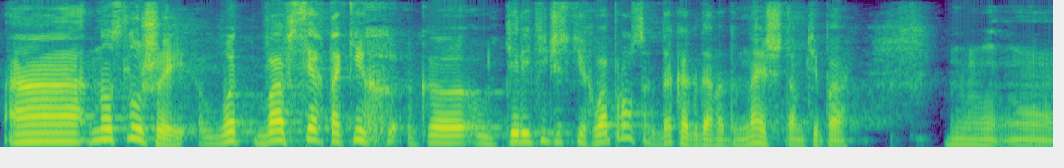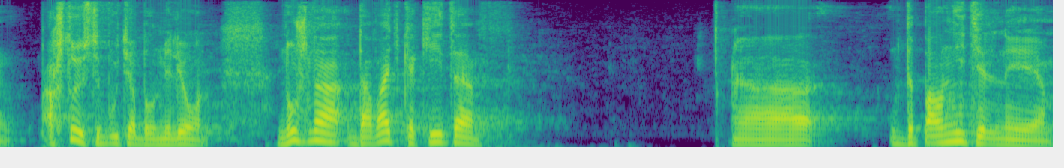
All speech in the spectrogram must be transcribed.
А, ну, слушай, вот во всех таких э, теоретических вопросах, да, когда надо, знаешь, там типа, а что если бы у тебя был миллион? Нужно давать какие-то э, дополнительные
